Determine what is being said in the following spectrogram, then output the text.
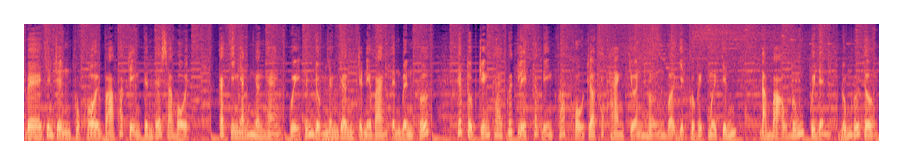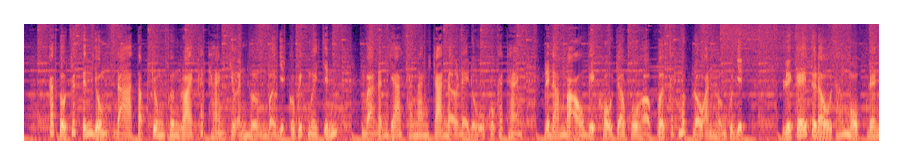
về chương trình phục hồi và phát triển kinh tế xã hội, các chi nhánh ngân hàng, quỹ tín dụng nhân dân trên địa bàn tỉnh Bình Phước tiếp tục triển khai quyết liệt các biện pháp hỗ trợ khách hàng chịu ảnh hưởng bởi dịch Covid-19, đảm bảo đúng quy định, đúng đối tượng. Các tổ chức tín dụng đã tập trung phân loại khách hàng chịu ảnh hưởng bởi dịch Covid-19 và đánh giá khả năng trả nợ đầy đủ của khách hàng để đảm bảo việc hỗ trợ phù hợp với các mức độ ảnh hưởng của dịch. Lũy kế từ đầu tháng 1 đến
